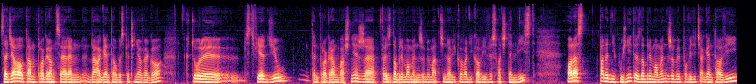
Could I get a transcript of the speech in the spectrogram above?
Zadziałał tam program CRM dla agenta ubezpieczeniowego, który stwierdził, ten program właśnie, że to jest dobry moment, żeby Marcinowi Kowalikowi wysłać ten list oraz parę dni później to jest dobry moment, żeby powiedzieć agentowi,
